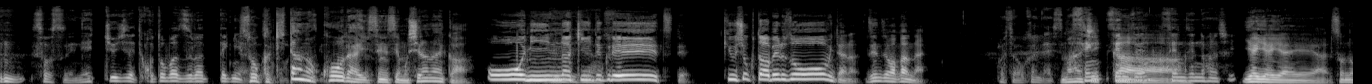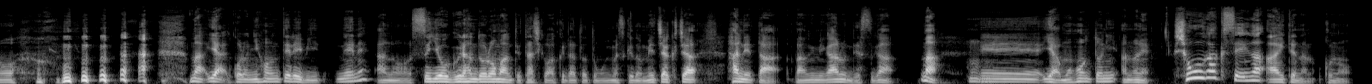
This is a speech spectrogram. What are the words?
うんそうですね。熱中時代って言葉面的にはね。そうか、北野光大先生も知らないか。おー、みんな聞いてくれーっつって。給食食べるぞーみたいな。全然わかんない。ごめんなさい、わかんないです。マジか戦戦前戦前の話？いやいやいやいやいや、その、まあ、いや、この日本テレビでね、あの、水曜グランドロマンって確か枠だったと思いますけど、めちゃくちゃ跳ねた番組があるんですが、まあ、うんえー、いや、もう本当に、あのね、小学生が相手なの、この、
